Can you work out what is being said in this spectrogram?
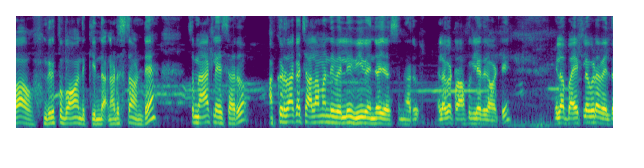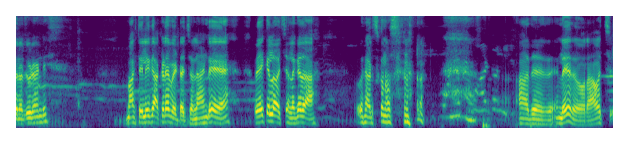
వావ్ గ్రిప్ బాగుంది కింద నడుస్తూ ఉంటే. సో మ్యాట్లు వేసారు అక్కడ దాకా చాలా మంది వెళ్ళి వ్యూ ఎంజాయ్ చేస్తున్నారు. ఎలాగో ట్రాఫిక్ లేదు కాబట్టి. ఇలా బైక్లో కూడా వెళ్తున్నారు. చూడండి. మాకు తెలియక అక్కడే పెట్టచ్చు. అంటే వెహికల్లో వచ్చాను కదా. నడుచుకుని వస్తున్నా. అదే అదే. లేదు రావచ్చు.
